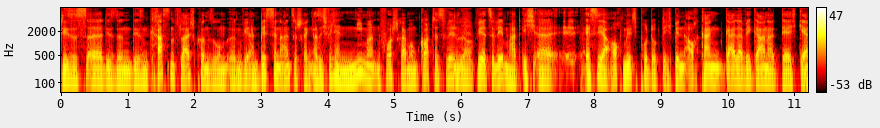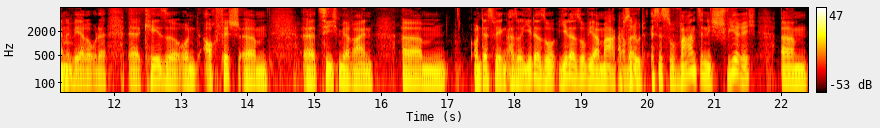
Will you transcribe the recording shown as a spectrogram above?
dieses, äh, diesen, diesen krassen Fleischkonsum irgendwie ein bisschen einzuschränken. Also ich will ja niemanden vorschreiben, um Gottes Willen, Ja. wie er zu leben hat. Ich äh, esse ja auch Milchprodukte. Ich bin auch kein geiler Veganer, der ich Mhm. gerne wäre oder äh, Käse und auch Fisch ähm, äh, ziehe ich mir rein. Ähm, und deswegen, also jeder so, jeder so wie er mag. Absolut. Aber es ist so wahnsinnig schwierig, ähm,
